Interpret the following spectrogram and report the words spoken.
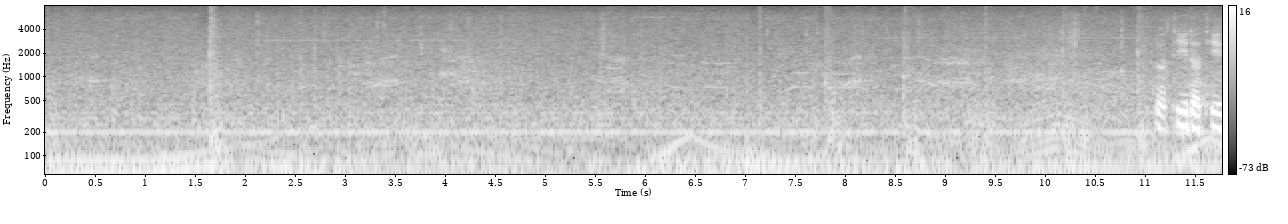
เดี๋ยวทีเดี๋ยวที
